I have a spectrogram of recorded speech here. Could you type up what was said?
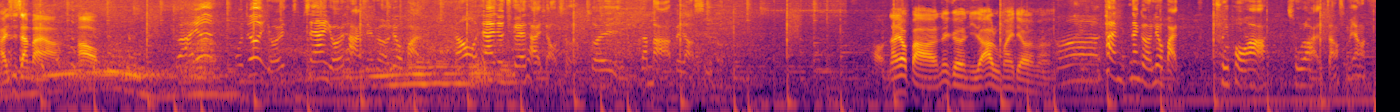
还是三百啊？好。因为。就有一现在有一台那个六百，然后我现在就缺一台小车，所以三把非常适合。好，那要把那个你的阿鲁卖掉了吗？呃，看那个六百 Triple R 出来长什么样子。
